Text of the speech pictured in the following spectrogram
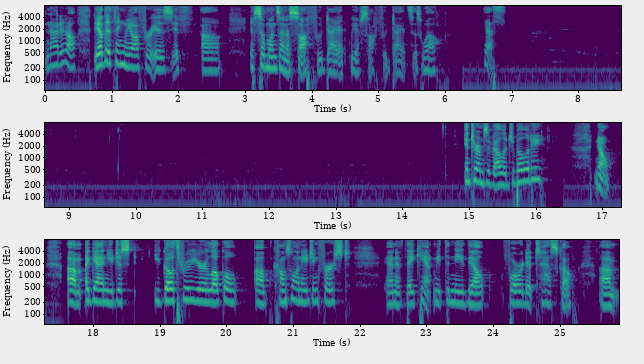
not at all. The other thing we offer is if uh, if someone's on a soft food diet, we have soft food diets as well. Yes. In terms of eligibility, no. Um, again, you just you go through your local uh, council on aging first, and if they can't meet the need, they'll forward it to HESSCO. Um,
